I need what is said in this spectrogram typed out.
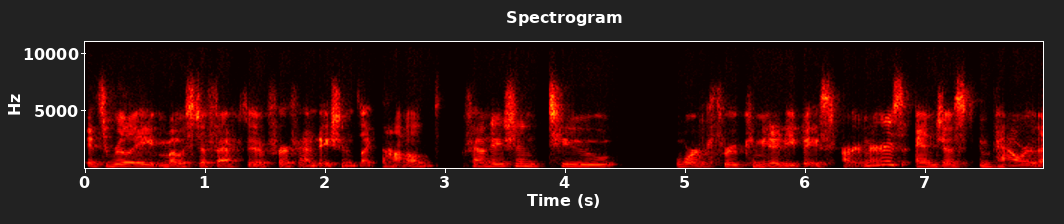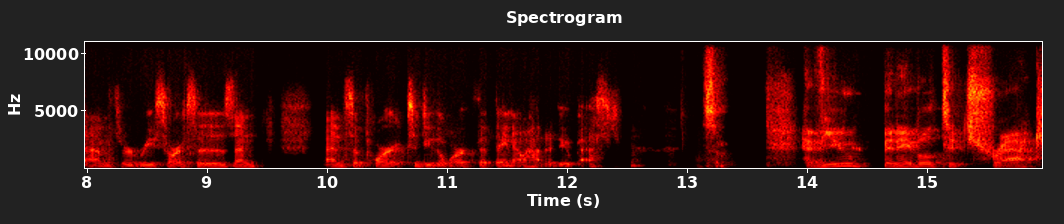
it's really most effective for foundations like the Honnold Foundation to work through community-based partners and just empower them through resources and and support to do the work that they know how to do best. Awesome. Have you been able to track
